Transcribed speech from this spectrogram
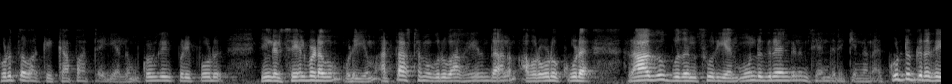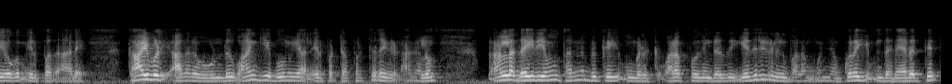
கொடுத்த வாக்கை காப்பாற்ற இயலும். கொள்கை பிடிப்போடு நீங்கள் செயல்படவும் முடியும். அர்த்தாஷ்டம குருவாக இருந்தாலும் அவரோடு கூட ராகு புதன் சூரியன் மூன்று கிரகங்களும் சேர்ந்திருக்கின்றன. கூட்டு கிரக யோகம் இருப்பதாலே தாய்வழி ஆதரவு உண்டு. வாங்கிய பூமியால் ஏற்பட்ட பிரச்சனைகள் அகலும். நல்ல தைரியமும் தன்னம்பிக்கையும் உங்களுக்கு வரப்போகின்றது. எதிரிகளின் பலம் கொஞ்சம் குறையும். இந்த நேரத்தில்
